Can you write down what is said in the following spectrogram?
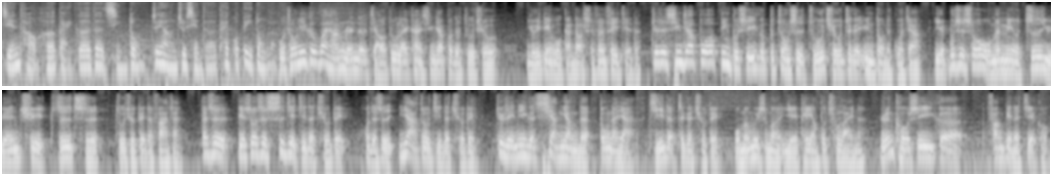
检讨和改革的行动，这样就显得太过被动了。我从一个外行人的角度来看新加坡的足球，有一点我感到十分费解的，就是新加坡并不是一个不重视足球这个运动的国家，也不是说我们没有资源去支持足球队的发展，但是别说是世界级的球队。或者是亚洲级的球队，就连一个像样的东南亚级的这个球队，我们为什么也培养不出来呢？人口是一个方便的借口，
